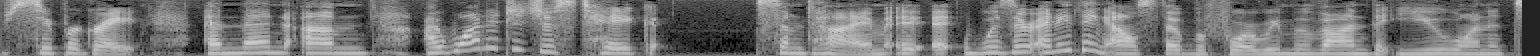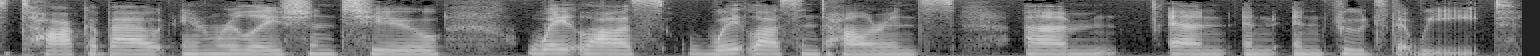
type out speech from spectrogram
Super great. And then um, I wanted to just take some time. It, it, was there anything else, though, before we move on, that you wanted to talk about in relation to weight loss, weight loss intolerance, um, and, and, and foods that we eat?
